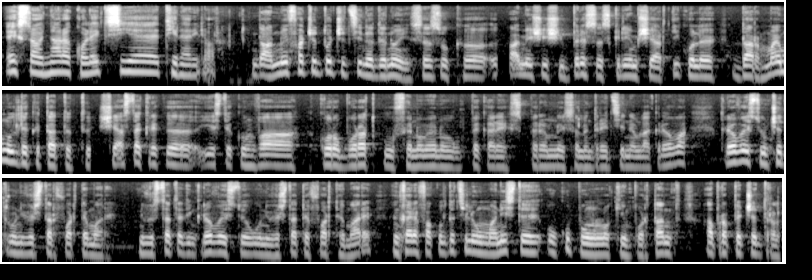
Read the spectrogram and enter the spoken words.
extraordinară colecție tinerilor. Da, noi facem tot ce ține de noi, în sensul că am ieșit și în presă, scriem și articole, dar mai mult decât atât. Și asta cred că este cumva coroborat cu fenomenul pe care sperăm noi să-l întreținem la Craiova. Craiova este un centru universitar foarte mare. Universitatea din Craiova este o universitate foarte mare în care facultățile umaniste ocupă un loc important aproape central.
